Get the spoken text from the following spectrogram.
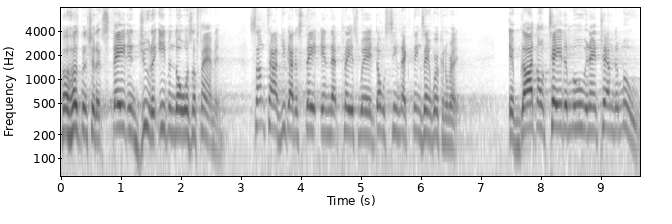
Her husband should have stayed in Judah even though it was a famine. Sometimes you got to stay in that place where it don't seem like things ain't working right. If God don't tell you to move, it ain't time to move.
